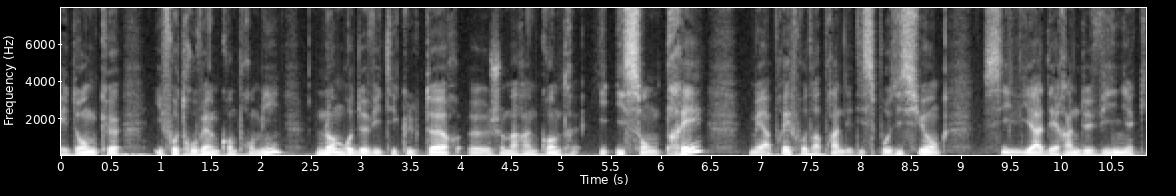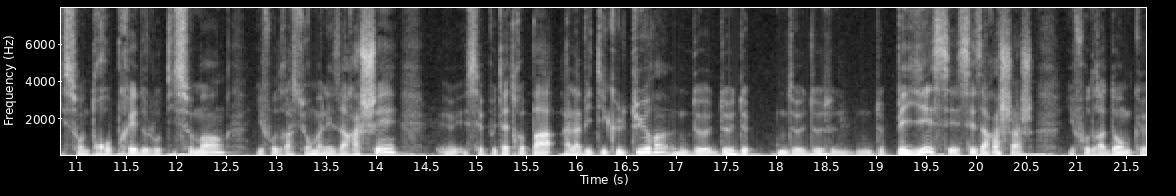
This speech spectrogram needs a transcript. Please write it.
Et donc, euh, il faut trouver un compromis. Nombre de viticulteurs, euh, je m'en compte, ils sont prêts, mais après, il faudra prendre des dispositions. S'il y a des rangs de vignes qui sont trop près de lotissement, il faudra sûrement les arracher. Euh, c'est peut-être pas à la viticulture de, payer ces, arrachages. Il faudra donc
